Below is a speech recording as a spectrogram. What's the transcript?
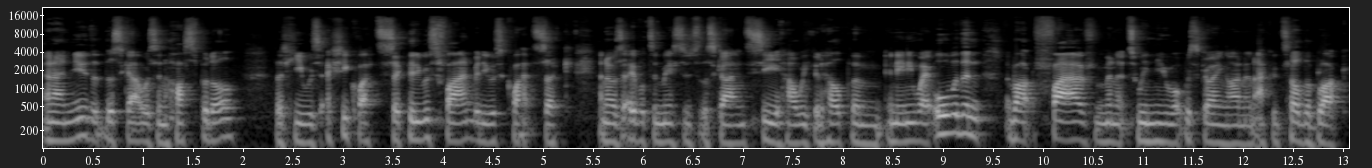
and I knew that this guy was in hospital, that he was actually quite sick, that he was fine, but he was quite sick. And I was able to message this guy and see how we could help him in any way. All within about five minutes, we knew what was going on, and I could tell the block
